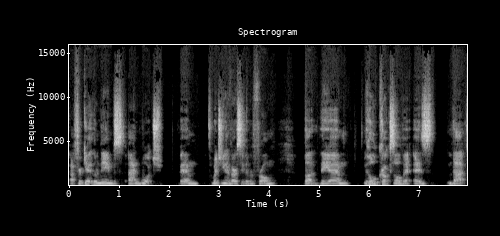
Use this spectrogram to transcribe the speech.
I forget their names and which um, which university they were from, but the um, the whole crux of it is that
